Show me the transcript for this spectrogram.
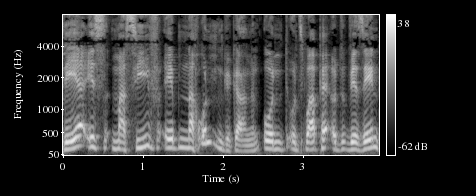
Der ist massiv eben nach unten gegangen und und zwar wir sehen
